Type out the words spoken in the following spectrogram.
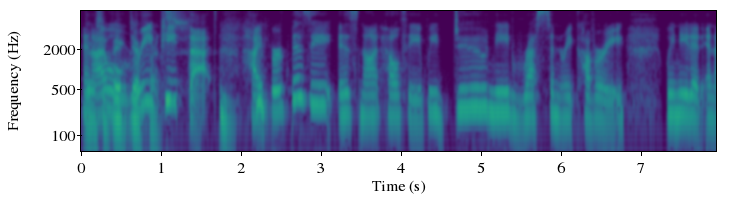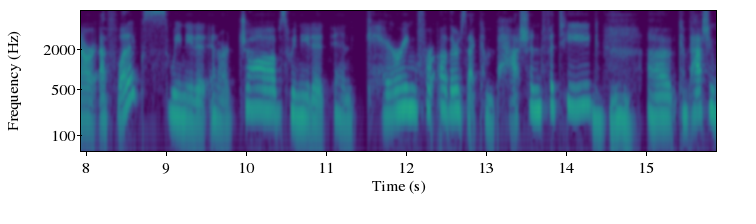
And There's I a will repeat that. Hyper busy is not healthy. We do need rest and recovery. We need it in our athletics. We need it in our jobs. We need it in caring for others, that compassion fatigue. Mhm. Uh, compassion,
